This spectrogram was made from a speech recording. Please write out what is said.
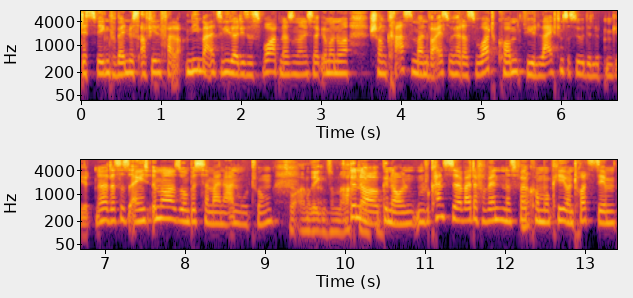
deswegen verwende ich es auf jeden Fall niemals wieder, dieses Wort, ne? sondern ich sage immer nur, schon krass, man weiß, woher das Wort kommt, wie leicht uns das über die Lippen geht. Ne? Das ist eigentlich immer so ein bisschen meine Anmutung. So anregend zum Nachdenken. Genau, genau. Und du kannst es ja weiter verwenden, das ist vollkommen ja. okay. Und trotzdem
